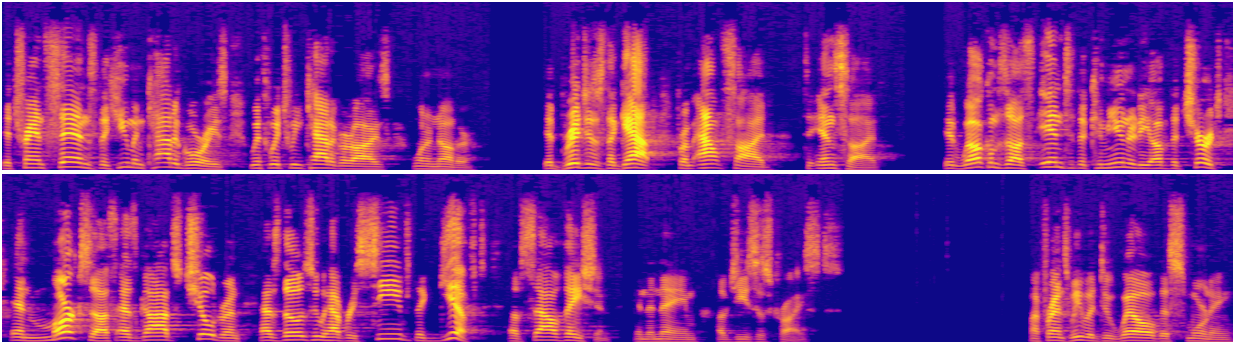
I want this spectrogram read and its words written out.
It transcends the human categories with which we categorize one another. It bridges the gap from outside to inside. It welcomes us into the community of the church and marks us as God's children, as those who have received the gift of salvation in the name of Jesus Christ. My friends, we would do well this morning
